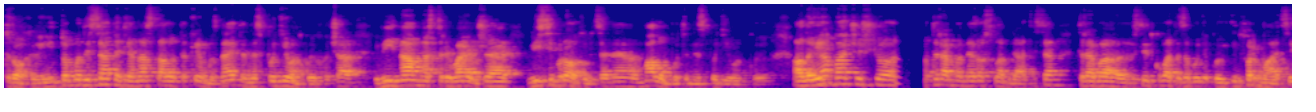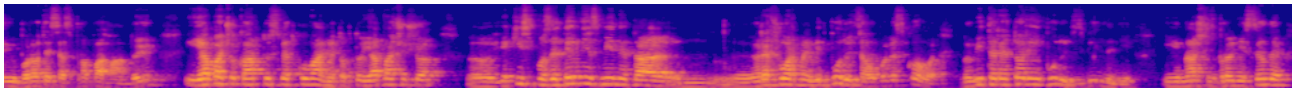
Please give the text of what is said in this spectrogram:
трохи. І тому 10 для нас стало таким, знаєте, несподіванкою. Хоча війна в нас триває вже 8 років, це не мало бути несподіванкою. Але я бачу, що треба не розслаблятися, треба слідкувати за будь-якою інформацією, боротися з пропагандою. І я бачу карту святкування. Тобто я бачу, що е, якісь позитивні зміни та м, реформи відбудуться обов'язково. Нові території будуть звільнені, і наші збройні сили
